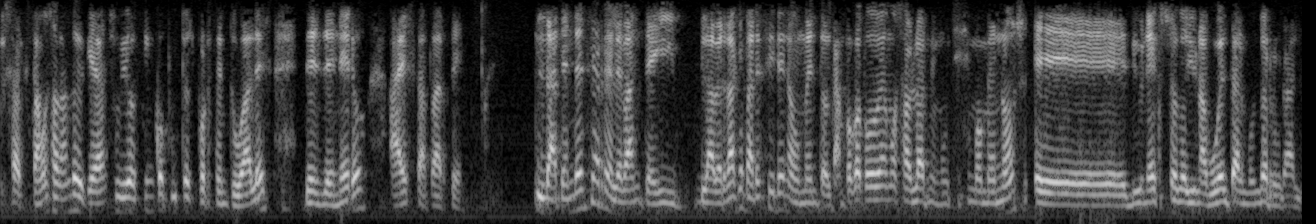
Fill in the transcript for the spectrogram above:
o sea, estamos hablando de que han subido 5 puntos porcentuales desde enero a esta parte. La tendencia es relevante y la verdad que parece ir en aumento. Tampoco podemos hablar ni muchísimo menos eh, de un éxodo y una vuelta al mundo rural.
